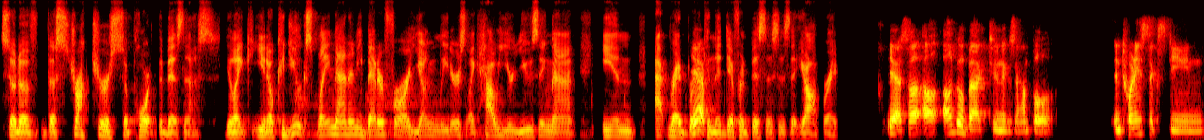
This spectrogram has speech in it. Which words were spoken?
sort of the structure support the business. Like you know could you explain that any better for our young leaders like how you're using that in at red brick yeah. and the different businesses that you operate? Yeah so I'll, I'll go back to an example. In 2016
